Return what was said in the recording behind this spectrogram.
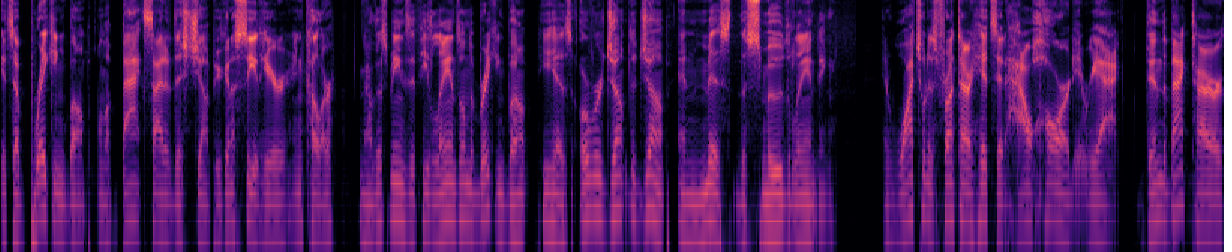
It's a braking bump on the back side of this jump. You're going to see it here in color. Now this means if he lands on the braking bump, he has overjumped the jump and missed the smooth landing. And watch when his front tire hits it how hard it reacts. Then the back tire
